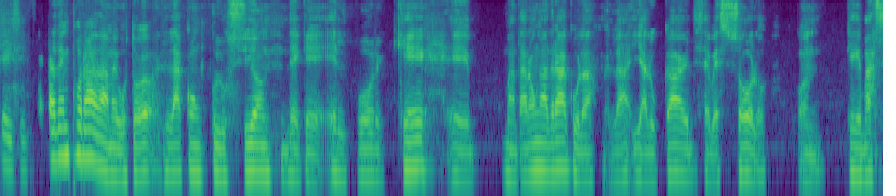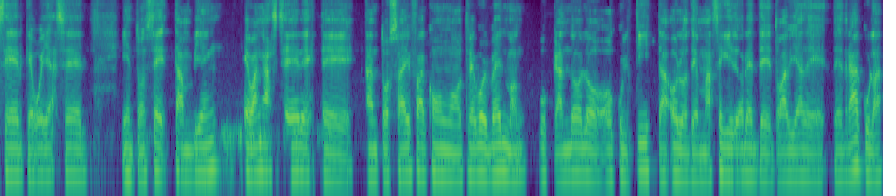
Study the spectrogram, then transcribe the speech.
Esta temporada me gustó la conclusión de que el por qué mataron a Drácula, ¿verdad? Y a Lucard se ve solo con qué va a hacer, qué voy a hacer. Y entonces también qué van a hacer este, tanto Saifa como Trevor Belmont buscando los ocultistas o los demás seguidores de todavía de, Drácula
